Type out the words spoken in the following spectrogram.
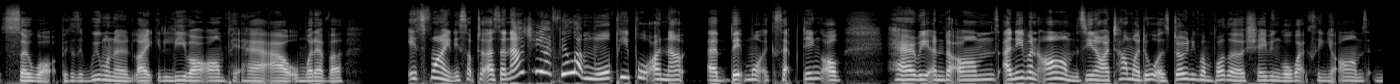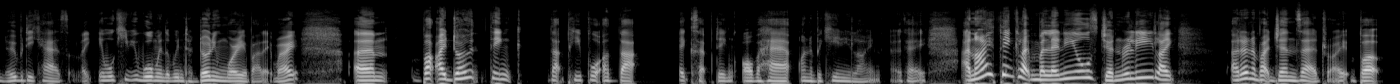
so what? Because if we want to like leave our armpit hair out and whatever, it's fine. It's up to us. And actually, I feel like more people are now a bit more accepting of hairy underarms and even arms. You know, I tell my daughters, don't even bother shaving or waxing your arms. Nobody cares. Like it will keep you warm in the winter. Don't even worry about it, right? Um, but I don't think that people are that accepting of hair on a bikini line. Okay. And I think like millennials generally, like I don't know about Gen Z, right? But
